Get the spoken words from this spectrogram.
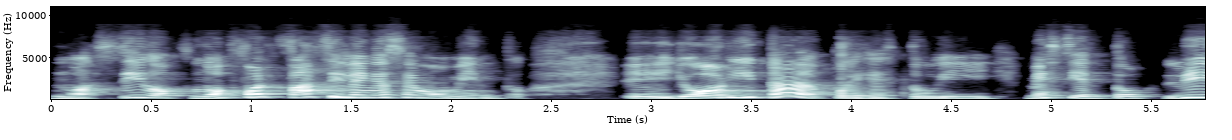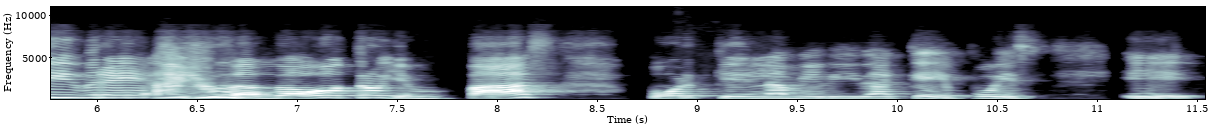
no ha sido, no fue fácil en ese momento. Eh, yo ahorita pues estoy, me siento libre, ayudando a otro y en paz, porque en la medida que pues eh,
